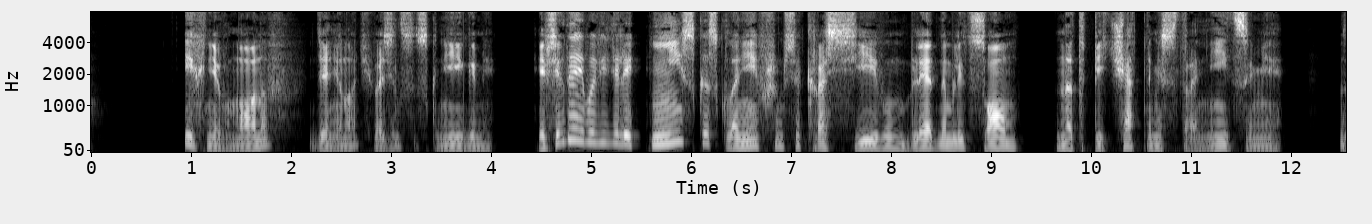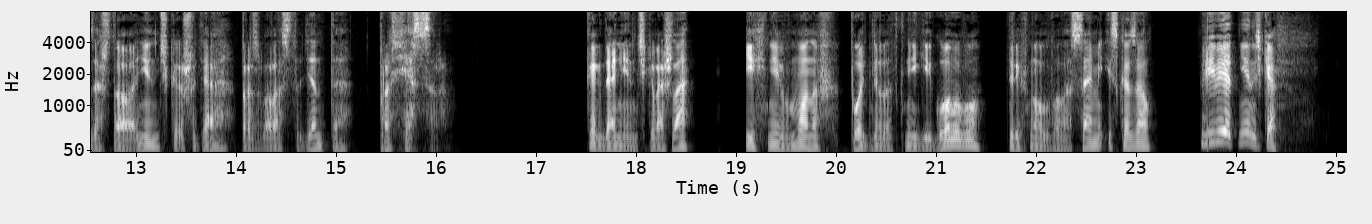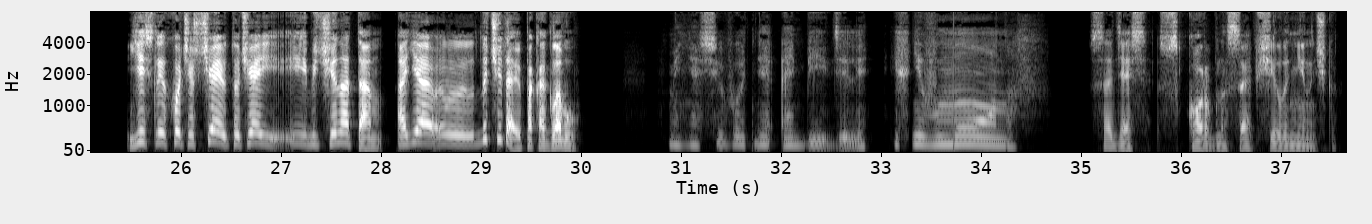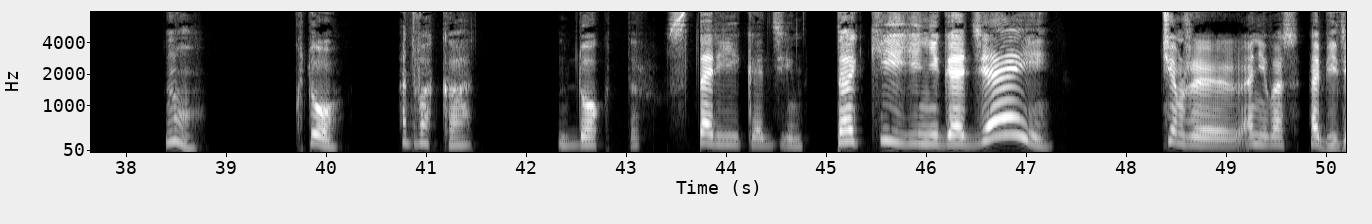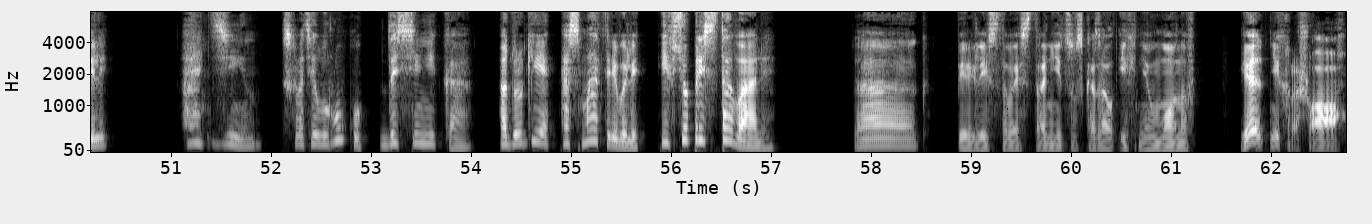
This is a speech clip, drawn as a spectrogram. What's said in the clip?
Ихневмонов день и ночь возился с книгами, и всегда его видели низко склонившимся красивым бледным лицом над печатными страницами, за что Ниночка, шутя, прозвала студента профессором. Когда Ниночка вошла, Ихневмонов поднял от книги голову, тряхнул волосами и сказал, «Привет, Ниночка. Если хочешь чаю, то чай и ветчина там, а я э, дочитаю пока главу». «Меня сегодня обидели, Ихневмонов», — садясь, скорбно сообщила Ниночка. «Ну, кто? Адвокат, доктор, старик один. Такие негодяи! Чем же они вас обидели? Один схватил руку до синяка, а другие осматривали и все приставали. — Так, — перелистывая страницу, сказал Ихневмонов, — это нехорошо.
